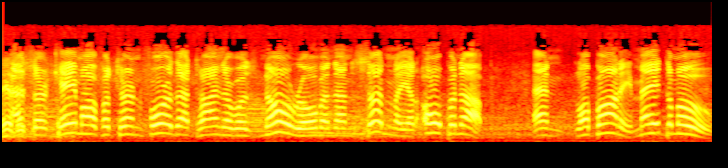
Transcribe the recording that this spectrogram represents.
As there came off of turn four that time, there was no room, and then suddenly it opened up, and Labonte made the move.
